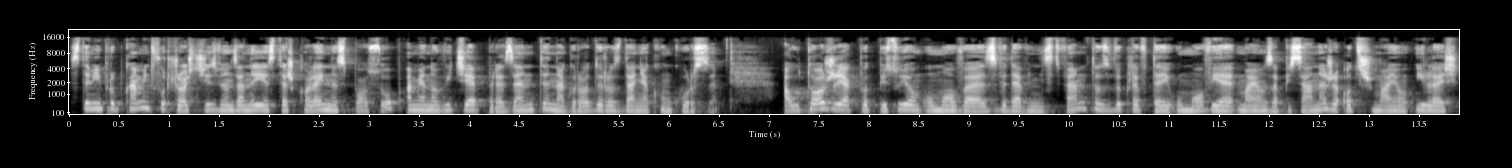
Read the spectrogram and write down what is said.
Z tymi próbkami twórczości związany jest też kolejny sposób, a mianowicie prezenty, nagrody, rozdania, konkursy. Autorzy, jak podpisują umowę z wydawnictwem, to zwykle w tej umowie mają zapisane, że otrzymają ileś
